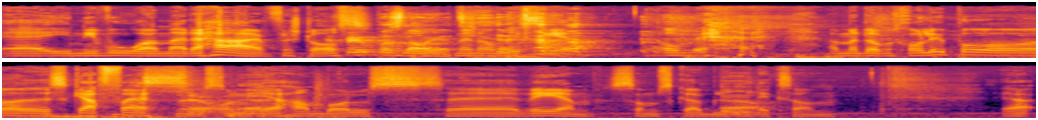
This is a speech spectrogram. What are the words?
är i nivå med det här förstås. Fotbollslaget. Men om vi ser... Om vi, ja men de håller ju på att skaffa ett nu som ja. är handbolls-VM som ska bli Ja. liksom... Ja,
